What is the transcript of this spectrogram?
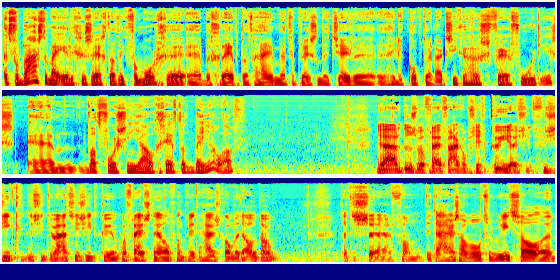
het verbaasde mij eerlijk gezegd dat ik vanmorgen uh, begreep... dat hij met de presidentiële helikopter naar het ziekenhuis vervoerd is. Um, wat voor signaal geeft dat bij jou af? Ja, dat doen ze wel vrij vaak. Op zich kun je, als je het fysiek de situatie ziet... kun je ook wel vrij snel van het Witte Huis gewoon met de auto. Dat is uh, van het Witte Huis naar Walter Reed zal... Uh,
